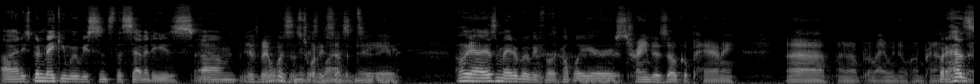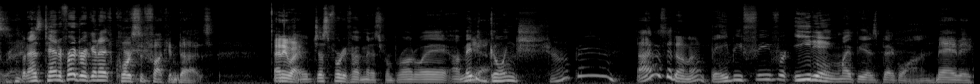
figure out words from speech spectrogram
uh, and he's been making movies since the seventies. Um, He has made one since 2017. Oh yeah, he hasn't made a movie for a couple of years, Train to Zakopane. Uh, I don't. I don't even know if I'm pronouncing but it has that right. but it has Tanna Frederick in it. of course, it fucking does. Anyway, Uh, Just forty five minutes from Broadway. Uh, maybe Yeah. going shopping. I honestly don't know. Baby Fever. Eating might be his big one. Maybe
